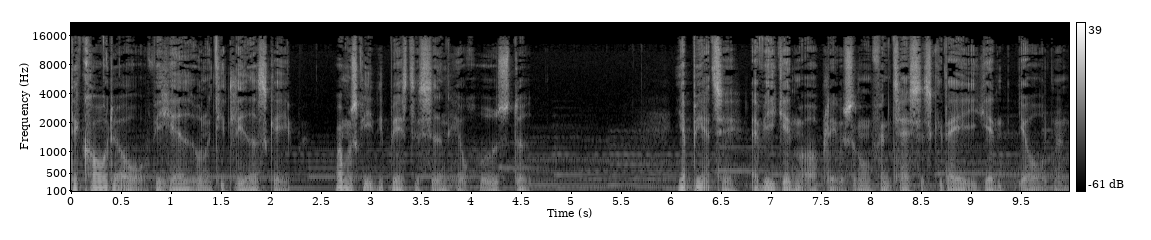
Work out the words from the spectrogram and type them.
Det korte år, vi havde under dit lederskab, var måske det bedste siden Herodes død. Jeg beder til, at vi igen må opleve sådan nogle fantastiske dage igen i ordenen.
